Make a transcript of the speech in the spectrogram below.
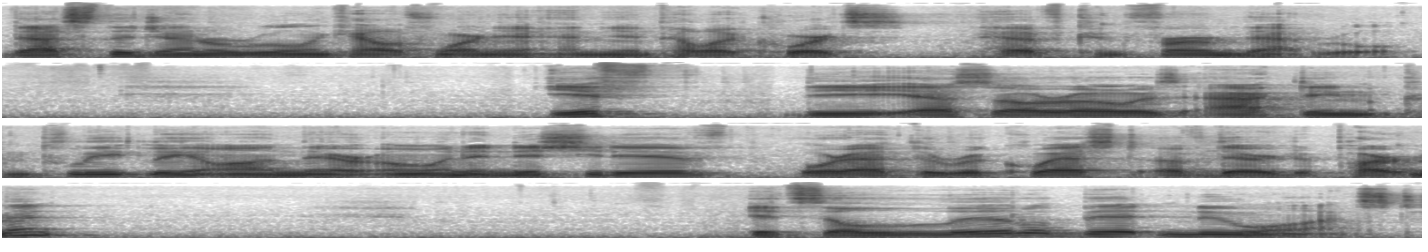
That's the general rule in California, and the appellate courts have confirmed that rule. If the SRO is acting completely on their own initiative or at the request of their department, it's a little bit nuanced.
